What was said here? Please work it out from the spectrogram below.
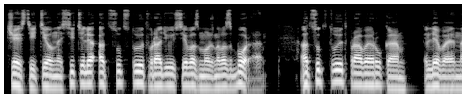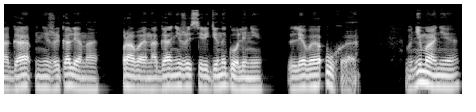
Части тел носителя отсутствуют в радиусе возможного сбора. Отсутствует правая рука, левая нога ниже колена, правая нога ниже середины голени, левое ухо. Внимание!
